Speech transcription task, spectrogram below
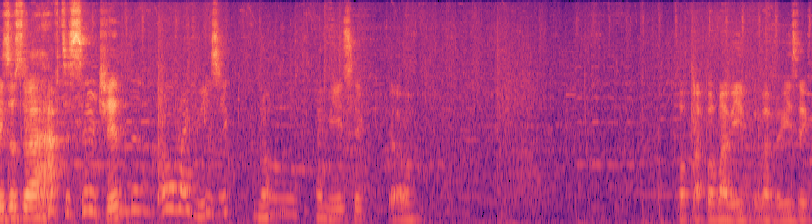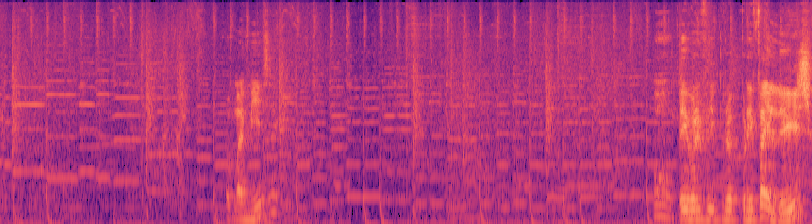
This I have to search it? Oh, my music. No, my music. No. Put my, put my, put my music. Put my music. Oh, wait, but if, but, but if I lose?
